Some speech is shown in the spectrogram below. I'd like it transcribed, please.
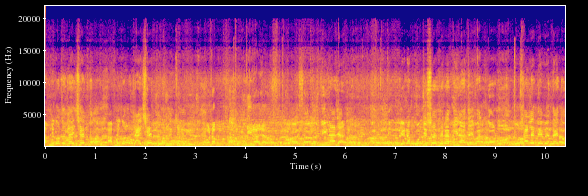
আপনি কত চাইছেন আপনি কত চাইছেন ওটা তিন হাজার তিন হাজার যেটা পঁচিশশো সেটা তিন হাজার এবার দর পোষালে দেবেন তাই তো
